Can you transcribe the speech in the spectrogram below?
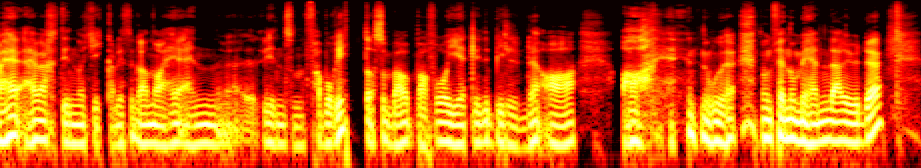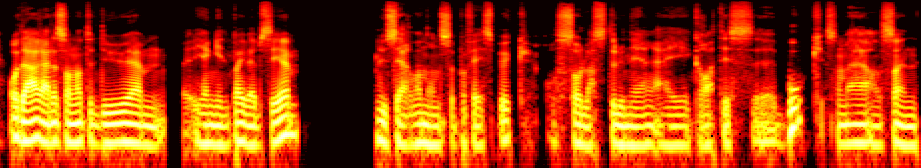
Og Jeg har vært inne og kikka litt, og jeg har en eh, liten sånn favoritt, som bare, bare, for å gi et lite bilde av, av noe, noen fenomener der ute. Og Der er det sånn at du um, går inn på ei webside, du ser en annonse på Facebook, og så laster du ned ei gratis uh, bok, som er altså en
